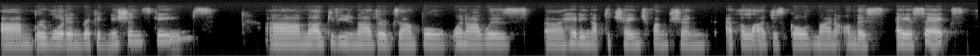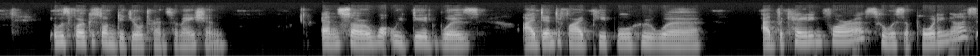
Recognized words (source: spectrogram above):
um, reward and recognition schemes. Um, I'll give you another example. When I was uh, heading up the change function at the largest gold miner on this ASX, it was focused on digital transformation. And so what we did was identified people who were advocating for us, who were supporting us,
